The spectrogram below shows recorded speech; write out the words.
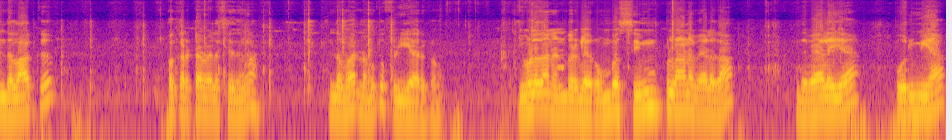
இந்த லாக்கு இப்போ கரெக்டாக வேலை செய்யுதுங்களா? இந்த மாதிரி நமக்கு ஃப்ரீயாக இருக்கணும். இவ்வளோ தான் நண்பர்களே ரொம்ப சிம்பிளான வேலை தான் இந்த வேலையை பொறுமையாக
